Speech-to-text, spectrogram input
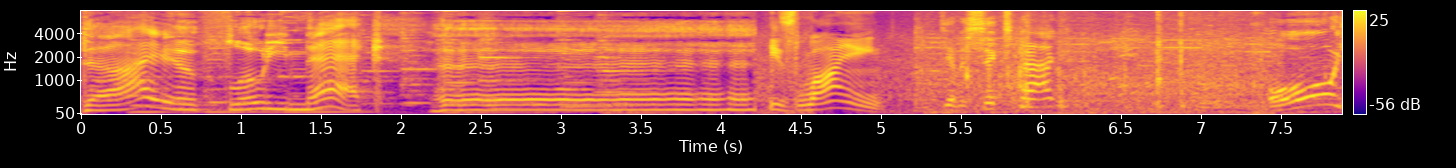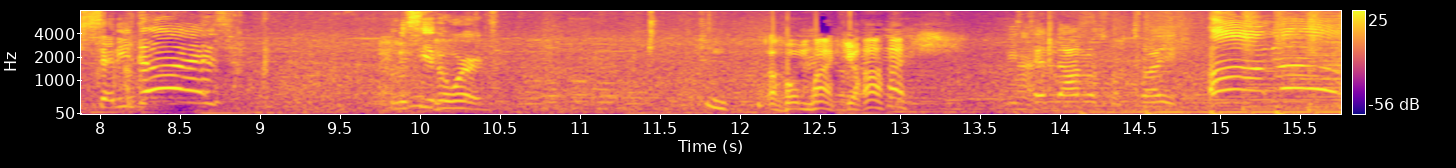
Die a floaty neck. He's lying. Do you have a six pack? Oh, he said he does. Let me see if it worked. Oh my gosh. Oh no!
